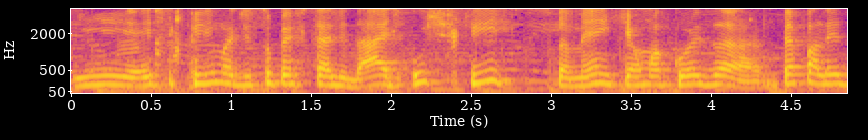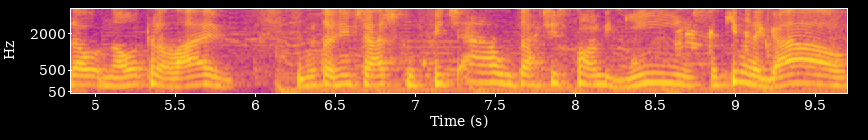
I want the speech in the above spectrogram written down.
E esse clima de superficialidade, os feats também, que é uma coisa. Até falei da, na outra live, que muita gente acha que o feat, ah, os artistas são amiguinhos, isso aqui é legal.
